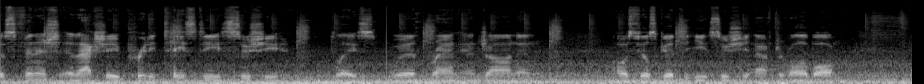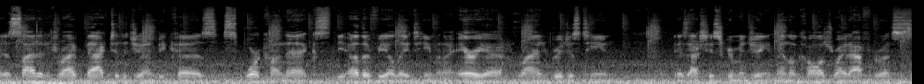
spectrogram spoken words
Just finished an actually pretty tasty sushi place with Brant and John and always feels good to eat sushi after volleyball. I decided to drive back to the gym because SportCon X, the other VLA team in our area, Ryan Bridges' team, is actually scrimmaging at Menlo College right after us.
